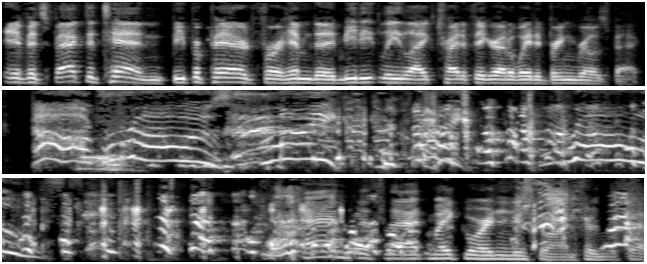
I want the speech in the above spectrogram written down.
If it's back to ten, be prepared for him to immediately like try to figure out a way to bring Rose back. Rose, Mike, Mike, Rose. and with that, Mike Gordon is gone for the show.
